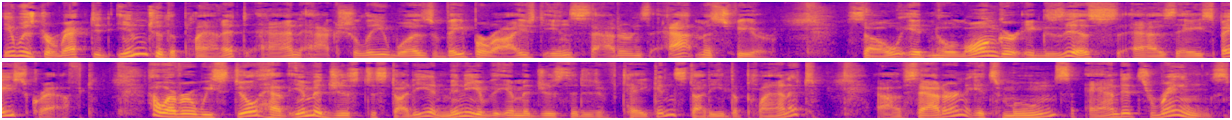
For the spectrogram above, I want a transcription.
it was directed into the planet and actually was vaporized in Saturn's atmosphere. So it no longer exists as a spacecraft. However, we still have images to study, and many of the images that it have taken study the planet of Saturn, its moons, and its rings.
